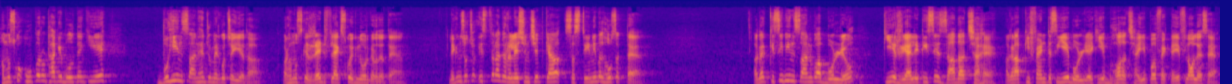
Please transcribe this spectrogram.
हम उसको ऊपर उठा के बोलते हैं कि ये वही इंसान है जो मेरे को चाहिए था और हम उसके रेड फ्लैग्स को इग्नोर कर देते हैं। लेकिन सोचो, इस तरह का रिलेशनशिप क्या सस्टेनेबल हो सकता है? अगर किसी भी इंसान को आप बोल रहे हो कि ये रियलिटी से ज़्यादा अच्छा है, अगर आपकी फैंटेसी ये बोल रही है कि ये बहुत अच्छा है, ये परफेक्ट है, ये फ्लॉलेस है,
